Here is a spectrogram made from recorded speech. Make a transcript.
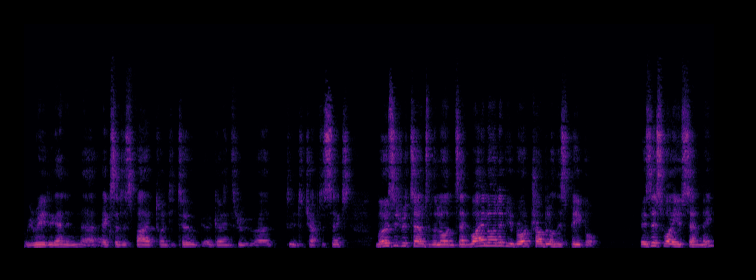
We read again in uh, Exodus 5:22, going through uh, into chapter 6. Moses returned to the Lord and said, Why, Lord, have you brought trouble on this people? Is this why you sent me?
